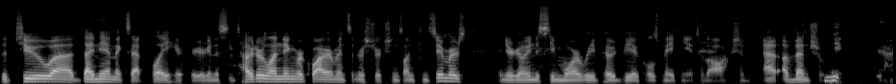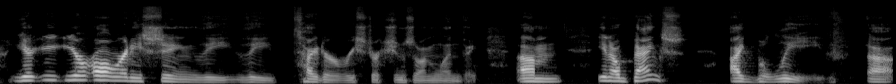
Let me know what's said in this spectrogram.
the two uh, dynamics at play here. You're going to see tighter lending requirements and restrictions on consumers, and you're going to see more repoed vehicles making it to the auction at, eventually. You're you're already seeing the the tighter restrictions on lending. Um, you know, banks, I believe, uh,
